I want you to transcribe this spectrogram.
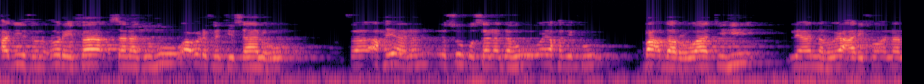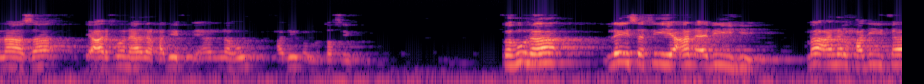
xadiidun curifa sanaduhu wa curifa itisaaluhu faaxyaana yasuuqu sanadahu wayaxdifu bacda ruwaatihi liannahu yacrifu ana annaasa yacrifuuna hada alxadiid biannahu xadiidu muttasil fahuna laysa fiihi can abiihi maca ana alxadiida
